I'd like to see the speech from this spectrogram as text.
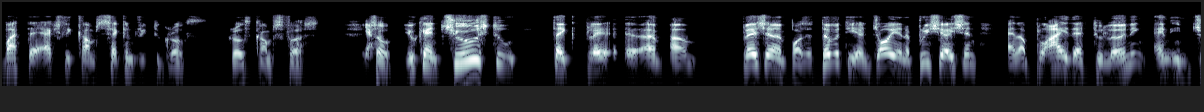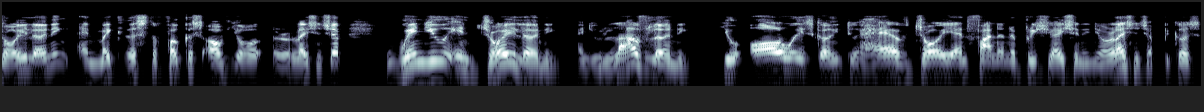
but they actually come secondary to growth. Growth comes first. Yeah. So you can choose to take ple- uh, um, um, pleasure and positivity and joy and appreciation and apply that to learning and enjoy learning and make this the focus of your relationship. When you enjoy learning and you love learning, you're always going to have joy and fun and appreciation in your relationship because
